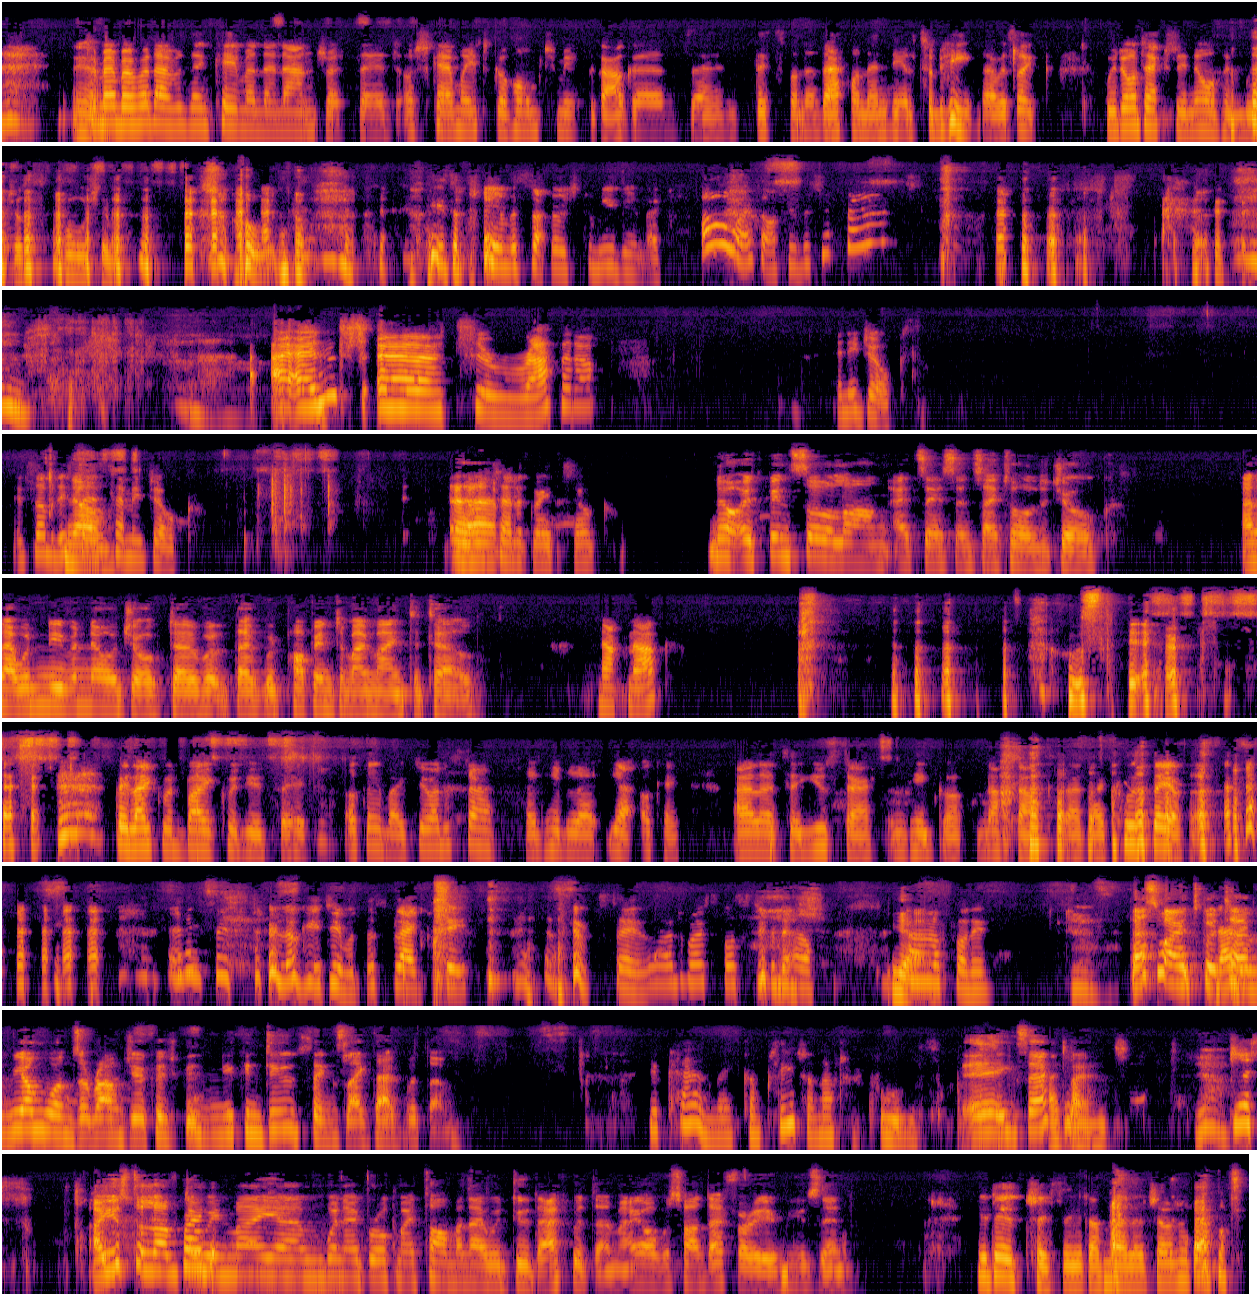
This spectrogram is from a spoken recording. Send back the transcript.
Do Yeah. you remember when I was in Cayman and Andra said, Oh, she can't wait to go home to meet the Goggins and this one and that one and Niall to Tóibín. I was like, We don't actually know him, we just quote him. oh, no. He's a famous Irish comedian. Like, oh, I thought he was your friend. and uh, to wrap it up, any jokes? If somebody No. says, tell me a joke. Uh, Don't tell a great joke. No, it's been so long, I'd say, since I told a joke. And I wouldn't even know a joke that would, that would pop into my mind to tell. Knock, knock. Who's there? they like with Mike when you'd say, okay, Mike, do you want to start? And he'd be like, yeah, okay. And I'd say, you start. And he'd go, knock, knock. And I'd like, who's there? and he'd looking at you with this blank face. Say, what am I supposed to do now? Yeah. Oh, funny. That's why it's good to That- have young ones around you because you can, you can do things like that with them. You can make complete and utter fools. Exactly. Yeah. Yes. I used to love doing my um, when I broke my thumb, and I would do that with them. I always found that very amusing. You did, Tracy. You got mileage out of that.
